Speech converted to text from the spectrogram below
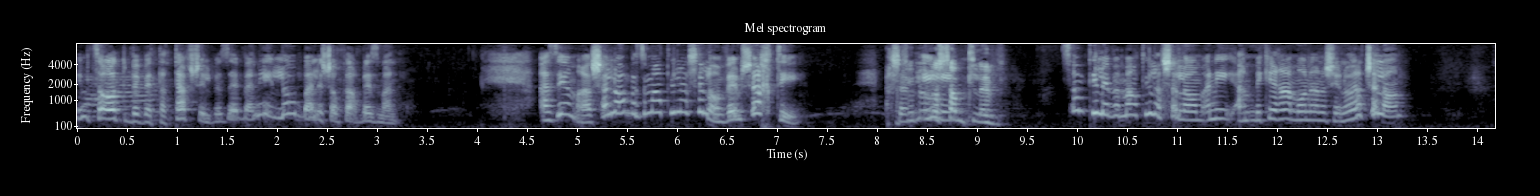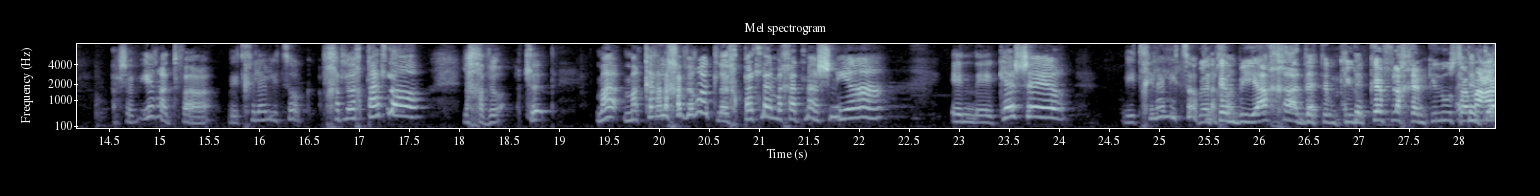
נמצאות בבית התבשיל וזה, ואני לא באה לשם כבר הרבה זמן. אז היא אמרה שלום, אז אמרתי לה שלום, והמשכתי. עכשיו אפילו היא- לא שמת לב. שמתי לב, אמרתי לה שלום, אני מכירה המון אנשים, אומרת שלום. עכשיו היא רדפה והתחילה לצעוק, אף אחד לא אכפת לו, לחברות, מה, מה קרה לחברות? לא אכפת להם אחת מהשנייה, אין אה, קשר, והיא התחילה לצעוק, נכון? ואתם ביחד, ו- אתם כאילו אתם- כיף לכם, כאילו אתם שמה כיף על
